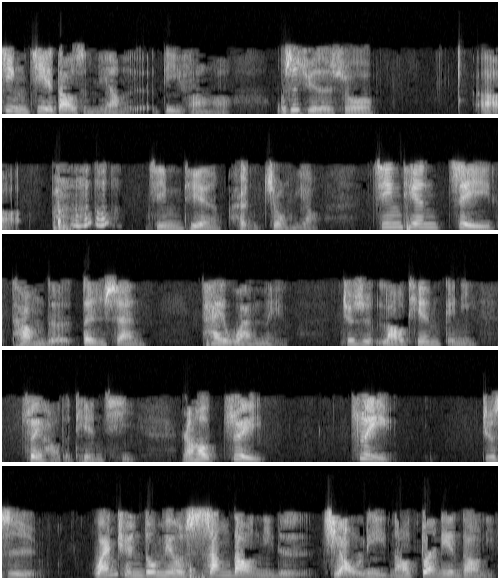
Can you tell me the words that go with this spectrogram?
境界到什么样的地方啊，我是觉得说啊，今天很重要。今天这一趟的登山太完美了，就是老天给你最好的天气，然后最最就是完全都没有伤到你的脚力，然后锻炼到你，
